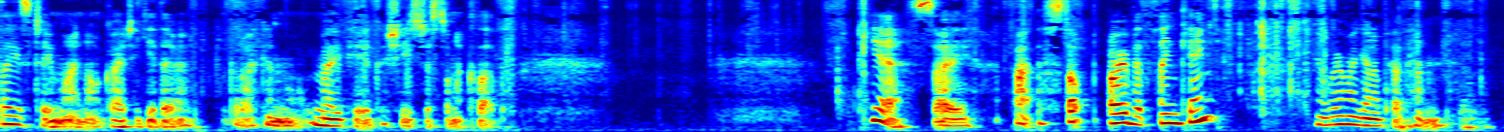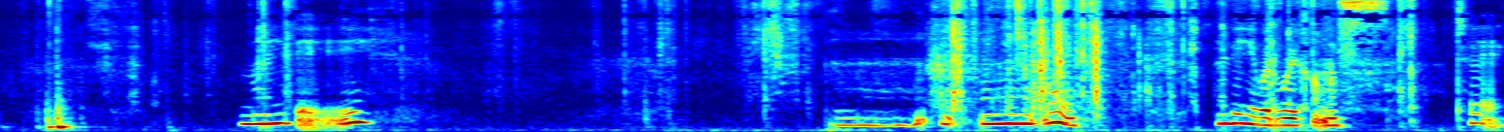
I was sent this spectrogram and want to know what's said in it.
these two might not go together, but I can move here because she's just on a clip. Yeah, so I stop overthinking. Now, where am I going to put him? Maybe... Uh, uh, uh, oh, maybe he would work on this tag.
